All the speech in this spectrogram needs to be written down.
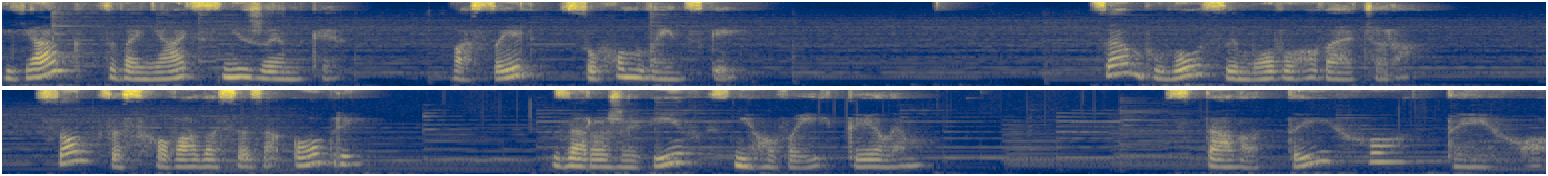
Як дзвенять сніжинки Василь Сухомлинський. Це було зимового вечора. Сонце сховалося за обрій, зарожевів сніговий килим. Стало тихо, тихо.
